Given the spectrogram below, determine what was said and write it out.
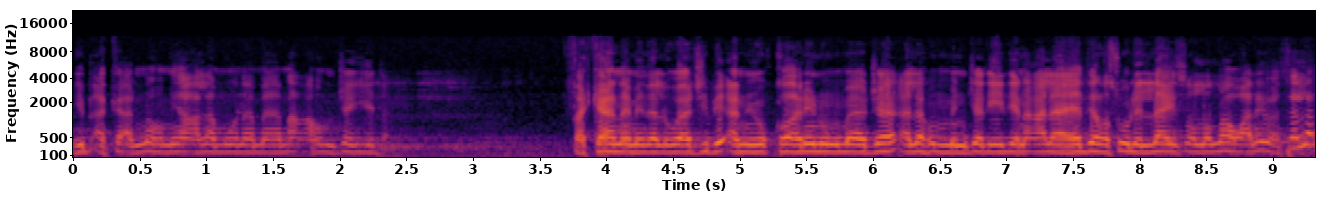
يبقى كأنهم يعلمون ما معهم جيدا. فكان من الواجب أن يقارنوا ما جاء لهم من جديد على يد رسول الله صلى الله عليه وسلم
